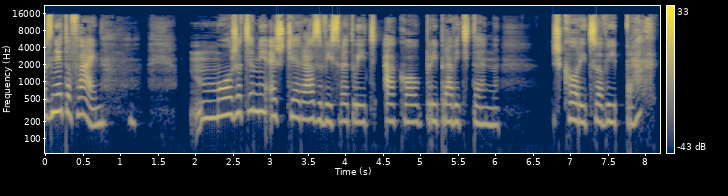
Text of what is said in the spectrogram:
Znie to fajn. Môžete mi ešte raz vysvetliť, ako pripraviť ten škoricový prach?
